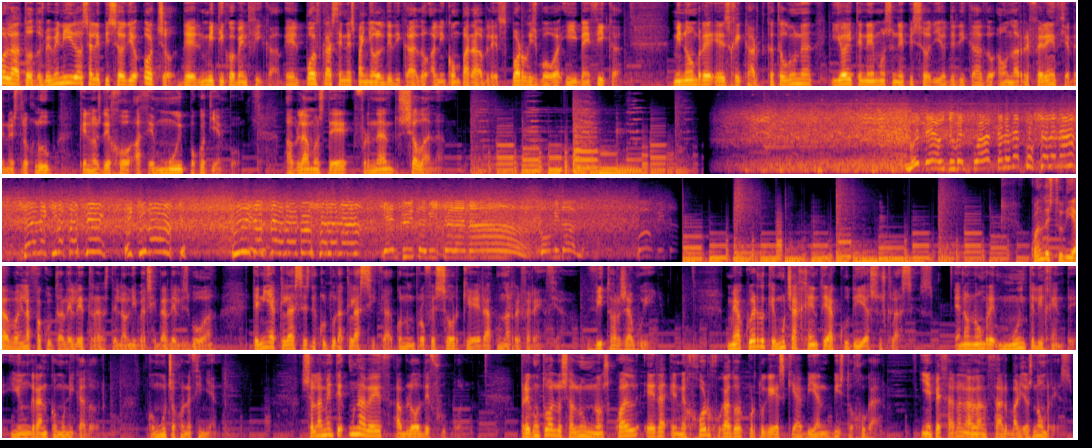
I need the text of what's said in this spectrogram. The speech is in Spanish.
Hola a todos, bienvenidos al episodio 8 del Mítico Benfica, el podcast en español dedicado al incomparable Sport Lisboa y Benfica. Mi nombre es Ricard Cataluna y hoy tenemos un episodio dedicado a una referencia de nuestro club que nos dejó hace muy poco tiempo. Hablamos de Fernando Chalana. Une nouvelle fois, Talana pour Chalana, Chalana qui va passer et qui marque But de Fernando Chalana Quel but de Michalana Formidable Cuando estudiaba en la Facultad de Letras de la Universidad de Lisboa, tenía clases de cultura clásica con un profesor que era una referencia, Vítor Jabuí. Me acuerdo que mucha gente acudía a sus clases. Era un hombre muy inteligente y un gran comunicador, con mucho conocimiento. Solamente una vez habló de fútbol. Preguntó a los alumnos cuál era el mejor jugador portugués que habían visto jugar, y empezaron a lanzar varios nombres.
